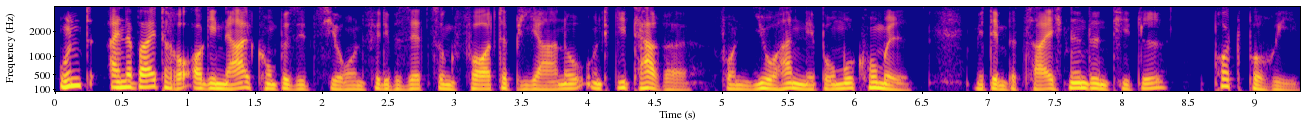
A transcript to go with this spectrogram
und eine weitere Originalkomposition für die Besetzung Forte, Piano und Gitarre von Johann Nepomuk Hummel mit dem bezeichnenden Titel Potpourri.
